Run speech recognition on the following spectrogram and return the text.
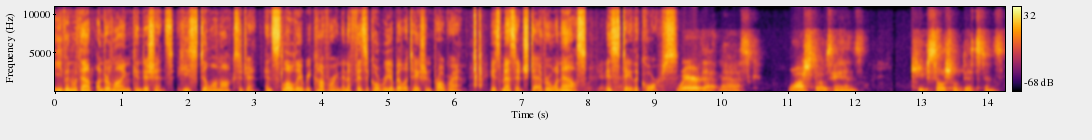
Even without underlying conditions, he's still on oxygen and slowly recovering in a physical rehabilitation program. His message to everyone else is stay the course. Wear that mask, wash those hands, keep social distance.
